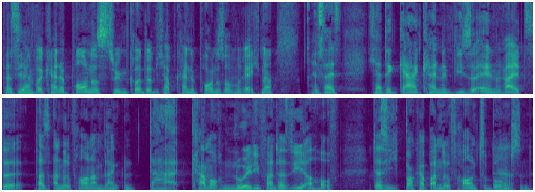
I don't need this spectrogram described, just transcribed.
dass ich einfach keine Pornos streamen konnte und ich habe keine Pornos auf dem Rechner. Das heißt, ich hatte gar keine visuellen Reize, was andere Frauen anbelangt und da kam auch null die Fantasie auf, dass ich Bock habe, andere Frauen zu bumsen.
